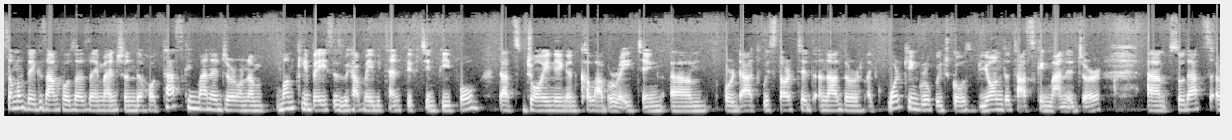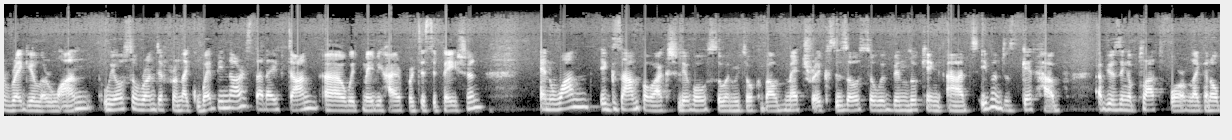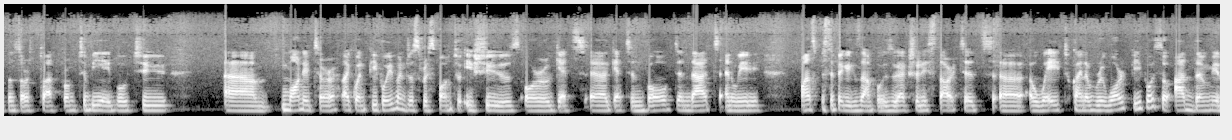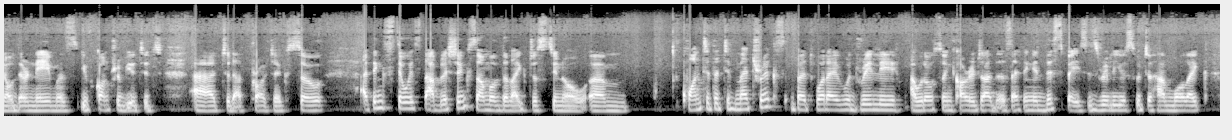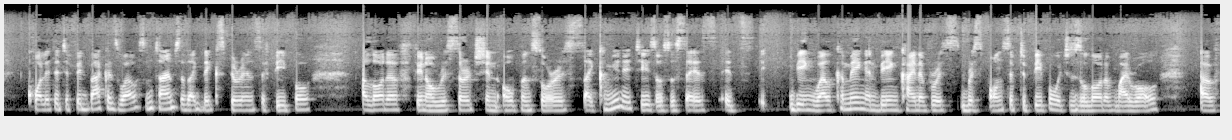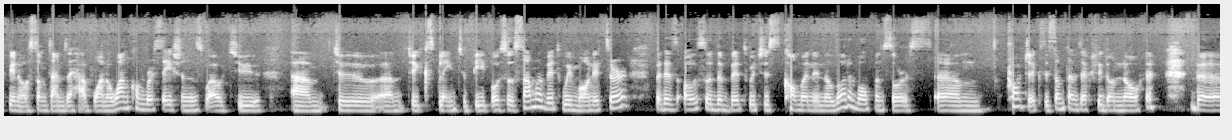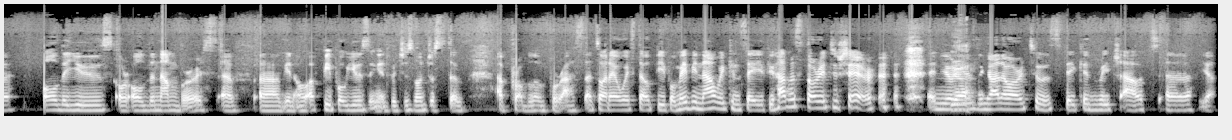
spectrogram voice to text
some of the examples as I mentioned the hot tasking manager on a monthly basis we have maybe 10 15 people that's joining and collaborating um, for that. We started another like working group which goes beyond the tasking manager. Um, so that's a regular one. We also run different like webinars that i've done uh, with maybe higher participation. And one example, actually, of also when we talk about metrics, is also we've been looking at even just GitHub of using a platform like an open source platform to be able to um, monitor, like when people even just respond to issues or get uh, get involved in that. And we, one specific example is we actually started uh, a way to kind of reward people, so add them, you know, their name as you've contributed uh, to that project. So I think still establishing some of the like just you know um, quantitative metrics. But what I would really I would also encourage others. I think in this space is really useful to have more like qualitative feedback as well. Sometimes of like the experience of people. A lot of you know research in open source like communities also says it's being welcoming and being kind of res- responsive to people, which is a lot of my role of you know sometimes I have one-on-one conversations well to um, to um, to explain to people. So some of it we monitor, but there's also the bit which is common in a lot of open source um, projects. Is sometimes actually don't know the all the use or all the numbers of uh, you know of people using it, which is not just a, a, problem for us. That's what I always tell people. Maybe now we can say if you have a story to share and you're yeah. using one of our tools, they can reach out. Uh, yeah,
